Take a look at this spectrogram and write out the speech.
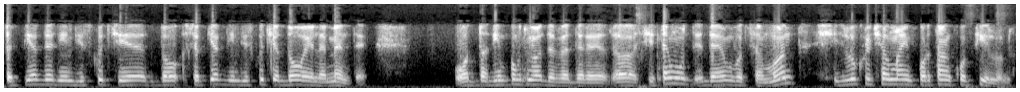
se pierde din discuție, do- se pierd din discuție două elemente. O, da, din punctul meu de vedere, uh, sistemul de, de învățământ și lucrul cel mai important, copilul.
